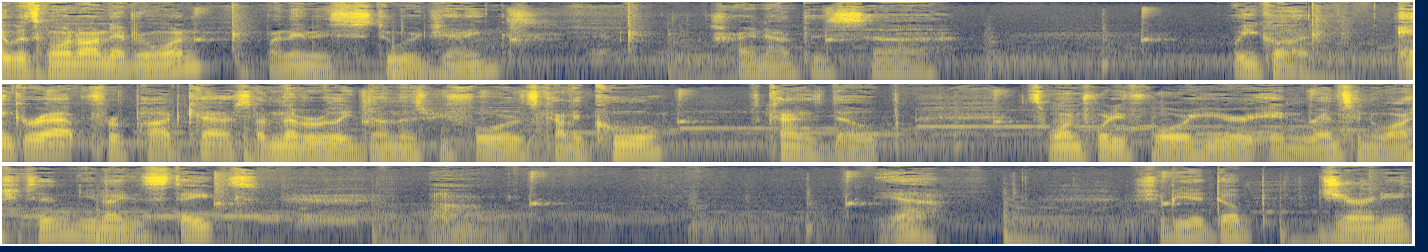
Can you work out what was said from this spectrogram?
what's going on, everyone? My name is Stuart Jennings. Trying out this, uh, what do you call it? Anchor app for podcasts. I've never really done this before. It's kind of cool. It's kind of dope. It's 144 here in Renton, Washington, United States. Um, yeah, should be a dope journey.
